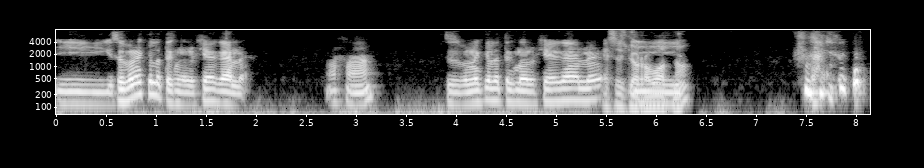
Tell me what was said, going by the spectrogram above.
y se supone que la tecnología gana Ajá. se supone que la tecnología gana Ese es yo robot, ¿no?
